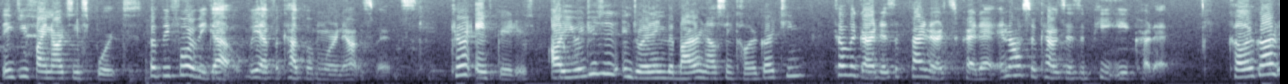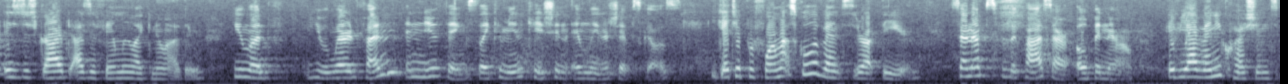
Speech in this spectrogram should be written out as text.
Thank you, Fine Arts and Sports. But before we go, we have a couple more announcements. Current 8th graders, are you interested in joining the Byron Nelson Color Guard team? Color Guard is a fine arts credit and also counts as a PE credit. Color Guard is described as a family like no other. You learn, you learn fun and new things like communication and leadership skills. You get to perform at school events throughout the year. Sign-ups for the class are open now. If you have any questions,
